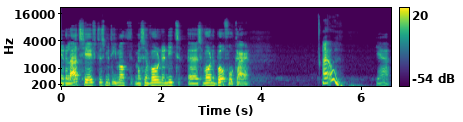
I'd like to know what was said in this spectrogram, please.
een relatie heeft dus met iemand, maar ze wonen niet, eh, ze wonen boven elkaar. Oh, Ja,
